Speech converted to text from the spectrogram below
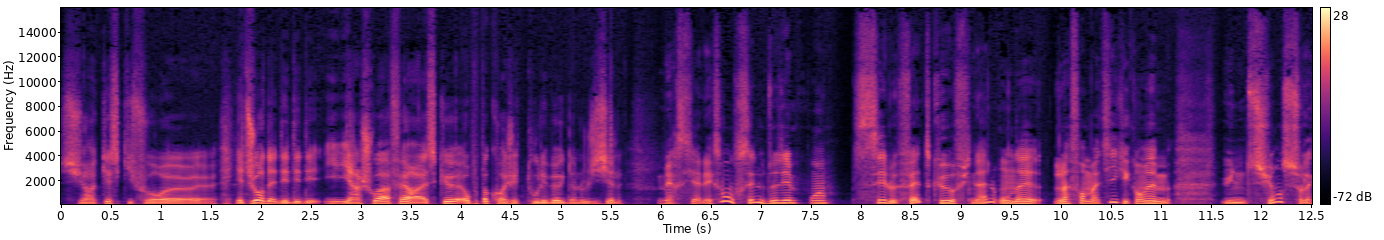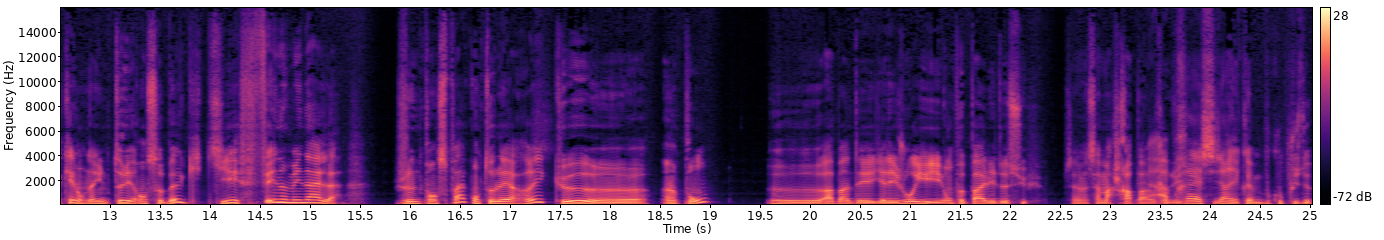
sur qu'est-ce qu'il faut. euh, Il y a toujours des, des- des- des- il y a un choix à faire. Est-ce que on peut pas corriger tous les bugs d'un logiciel? Merci Alexandre, c'est le deuxième point. C'est le fait qu'au final, on a l'informatique est quand même une science sur laquelle on a une tolérance aux bugs qui est phénoménale. Je ne pense pas qu'on tolérerait que euh, un pont, euh, ah ben il y a des jours on peut pas aller dessus. Ça, ça marchera pas aujourd'hui. Après, c'est-à-dire il y a quand même beaucoup plus de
